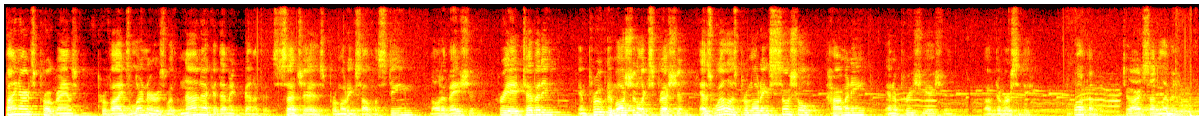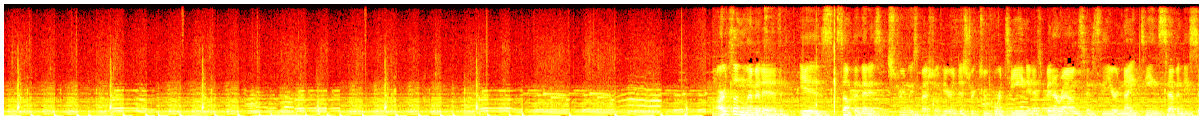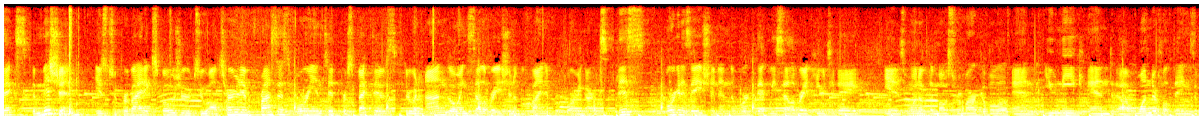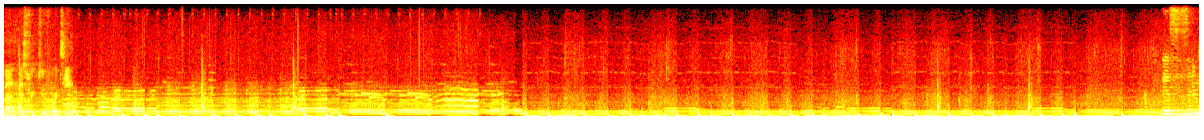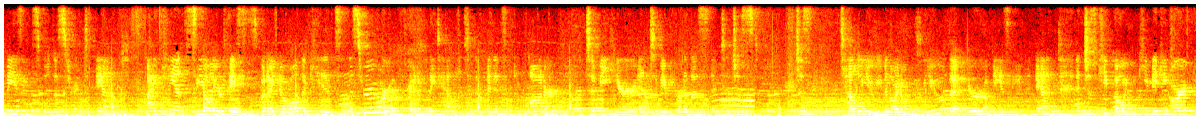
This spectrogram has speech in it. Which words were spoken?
Fine arts programs provides learners with non-academic benefits such as promoting self-esteem, motivation, creativity, improved emotional expression, as well as promoting social harmony and appreciation of diversity. Welcome to Arts Unlimited. Arts Unlimited is something that is extremely special here in District 214. It has been around since the year 1976. The mission is to provide exposure to alternative, process-oriented perspectives through an ongoing celebration of the fine and performing arts. This organization and the work that we celebrate here today is one of the most remarkable and unique and uh, wonderful things about District 214. This is an amazing school district, and I can't see all your faces, but I know all the kids in this room are incredibly talented, and it's an honor to be here and to be a part of this and to just just tell you, even though I don't know you, that you're amazing, and and just keep going, keep making art.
